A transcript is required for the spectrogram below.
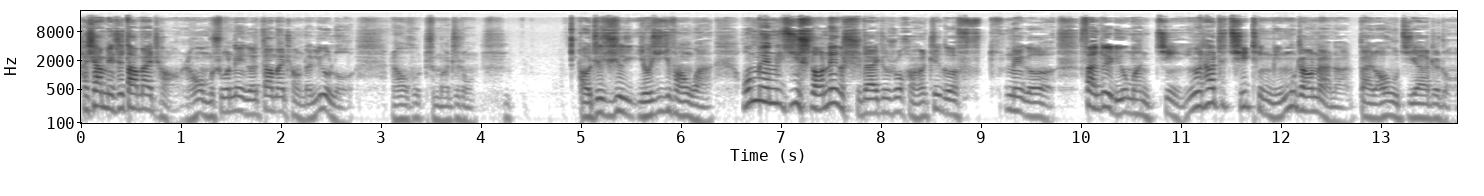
它下面是大卖场，然后我们说那个大卖场的六楼，然后什么这种，哦，就去游戏机房玩。我们意识到那个时代，就是说好像这个那个犯罪离我们很近，因为它其实挺明目张胆的，摆老虎机啊这种，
